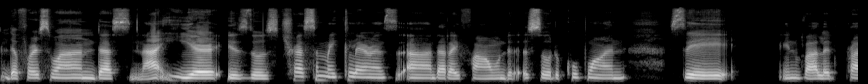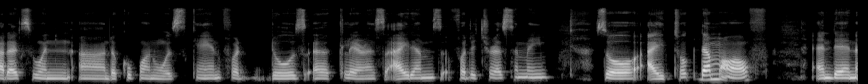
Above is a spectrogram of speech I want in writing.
the first one that's not here is those Tresemme clearance uh, that I found. So the coupon say invalid products when uh, the coupon was scanned for those uh, clearance items for the Tresemme. So I took them off and then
